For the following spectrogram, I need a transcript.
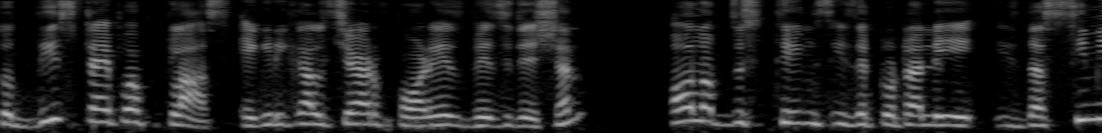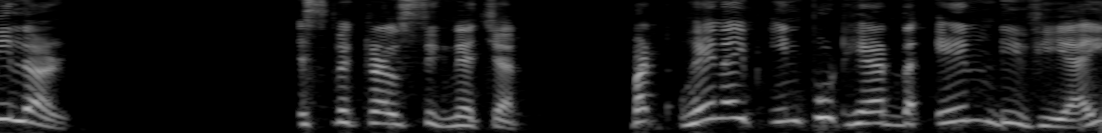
So this type of class, agriculture, forest, vegetation, all of these things is a totally is the similar spectral signature. But when I input here the NDVI,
